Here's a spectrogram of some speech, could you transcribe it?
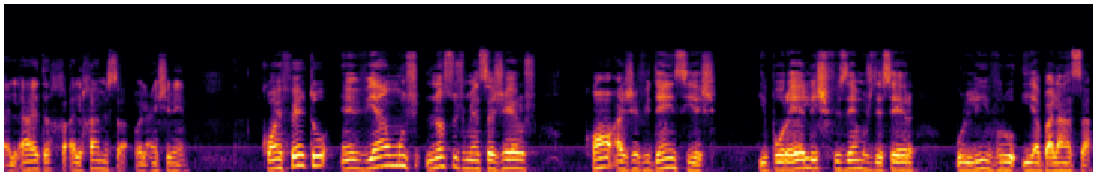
الآية الخامسة والعشرين Com efeito, enviamos nossos mensageiros com as evidências e por eles fizemos descer o livro e a balança.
